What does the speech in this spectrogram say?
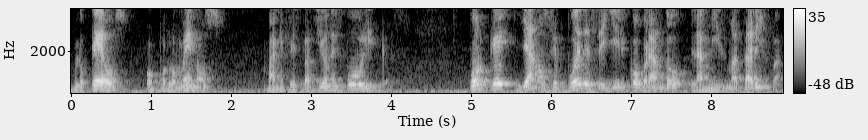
bloqueos o por lo menos manifestaciones públicas porque ya no se puede seguir cobrando la misma tarifa,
